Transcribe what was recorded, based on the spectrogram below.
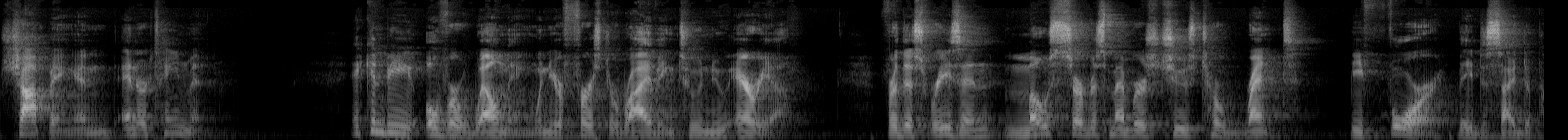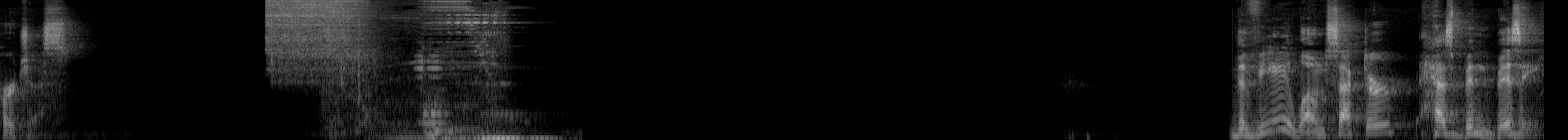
shopping, and entertainment. It can be overwhelming when you're first arriving to a new area. For this reason, most service members choose to rent before they decide to purchase. The VA loan sector has been busy.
